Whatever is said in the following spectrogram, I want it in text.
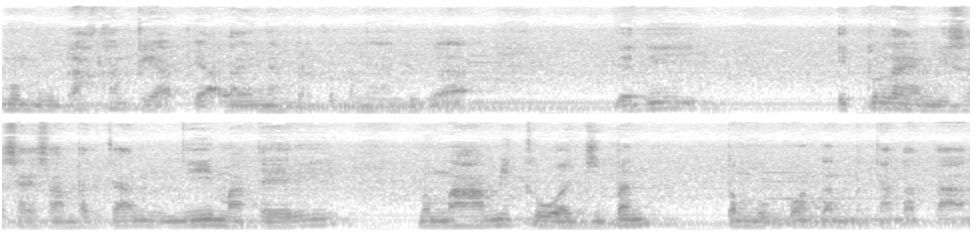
memudahkan pihak-pihak lain yang berkepentingan juga. Jadi itulah yang bisa saya sampaikan di materi memahami kewajiban pembukuan dan pencatatan.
